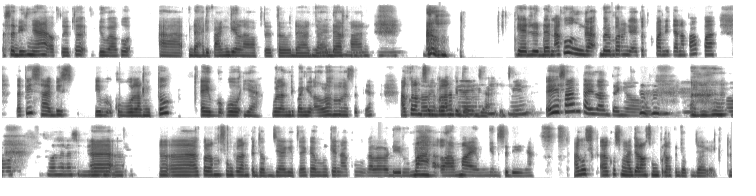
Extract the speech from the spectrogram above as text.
sedihnya waktu itu ibu aku uh, udah dipanggil lah waktu itu udah nggak ada kan. ya dan aku nggak benar-benar nggak ikut kepanitiaan apa apa tapi sehabis ibuku pulang itu eh ibuku ya pulang dipanggil Allah maksudnya. Aku langsung pulang ke Jogja ya, gitu. eh santai santai nggak suasana sedih uh, uh, uh, aku langsung pulang ke Jogja gitu ya kayak mungkin aku kalau di rumah lama ya mungkin sedihnya. Aku aku sengaja langsung pulang ke Jogja kayak gitu.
